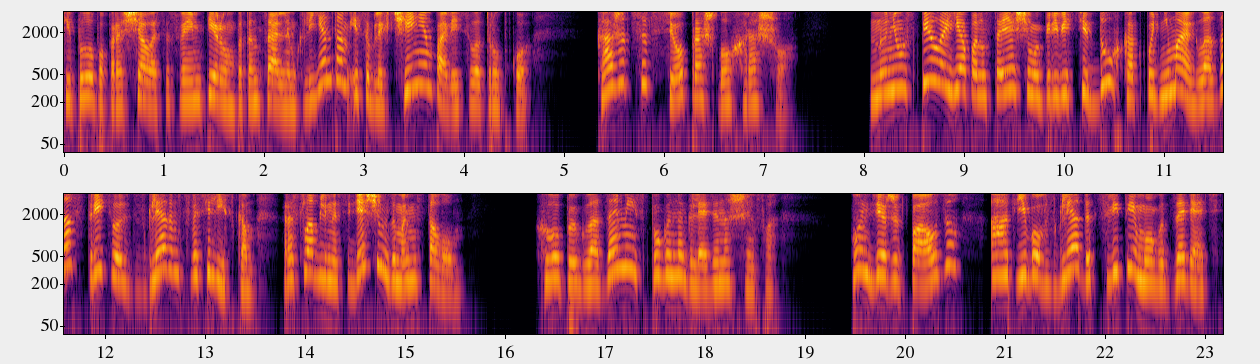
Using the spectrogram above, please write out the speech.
Тепло попрощалась со своим первым потенциальным клиентом и с облегчением повесила трубку. Кажется, все прошло хорошо. Но не успела я по-настоящему перевести дух, как, поднимая глаза, встретилась взглядом с Василиском, расслабленно сидящим за моим столом. Хлопаю глазами, испуганно глядя на шефа. Он держит паузу, а от его взгляда цветы могут завять.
